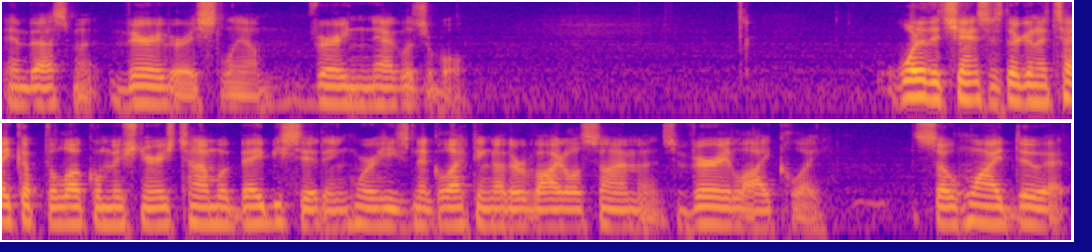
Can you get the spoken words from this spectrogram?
investment? Very, very slim, very negligible what are the chances they're going to take up the local missionary's time with babysitting where he's neglecting other vital assignments? Very likely. So why do it?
